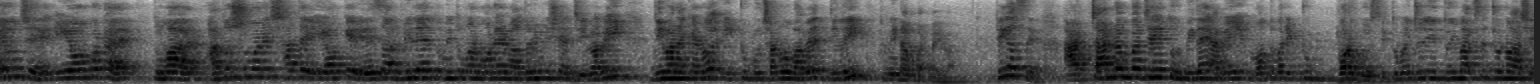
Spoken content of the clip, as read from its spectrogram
হচ্ছে এই অঙ্কটায় তোমার আদর্শ মানের সাথে এই অঙ্কের রেজাল্ট মিলে তুমি তোমার মনের মাধুরী মিশে যেভাবেই দিবা না কেন, একটু গুছানো ভাবে দিলেই তুমি নাম্বার পাইবা। ঠিক আছে? আর চার নাম্বার যেহেতু বিদায়, আমি মন্তব্য একটু বড় করছি। তুমি যদি দুই মার্কসের জন্য আসে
